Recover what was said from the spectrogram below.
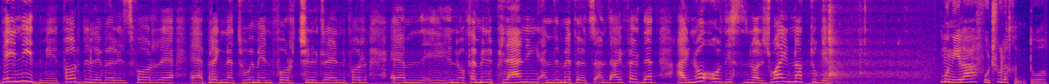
They need me for deliveries, for pregnant women, for children, for you know family planning and the methods. And I felt that I know all this knowledge. Why not to give? 穆尼拉付出了很多。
